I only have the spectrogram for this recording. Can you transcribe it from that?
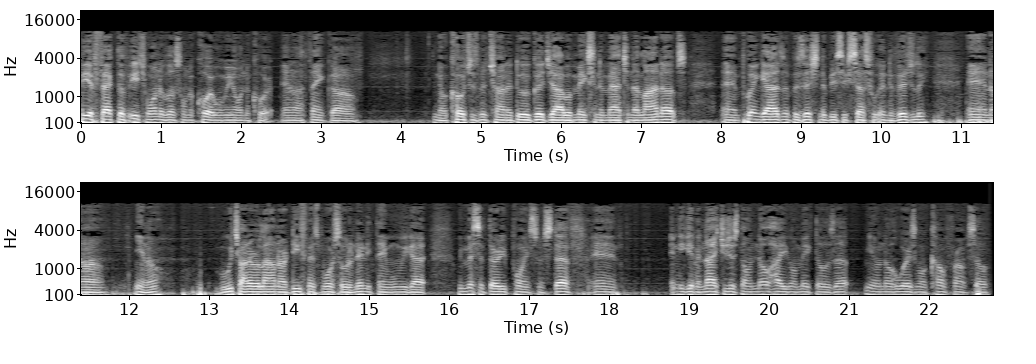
be effective each one of us on the court when we're on the court. And I think, um, you know, coach has been trying to do a good job of mixing and matching the lineups and putting guys in position to be successful individually. And um, you know, we try to rely on our defense more so than anything. When we got we missing 30 points from Steph and any given night, you just don't know how you're gonna make those up. You don't know where it's gonna come from. So,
